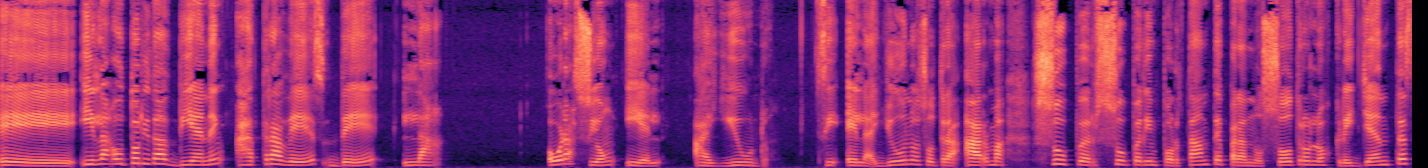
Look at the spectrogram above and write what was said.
eh, y la autoridad vienen a través de la oración y el ayuno. ¿sí? El ayuno es otra arma súper, súper importante para nosotros los creyentes,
